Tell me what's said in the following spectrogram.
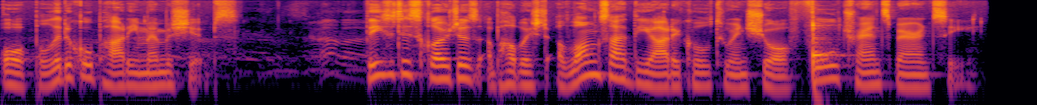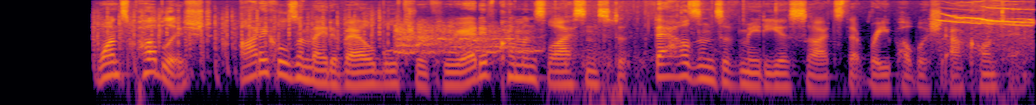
or political party memberships. These disclosures are published alongside the article to ensure full transparency. Once published, articles are made available through Creative Commons license to thousands of media sites that republish our content,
